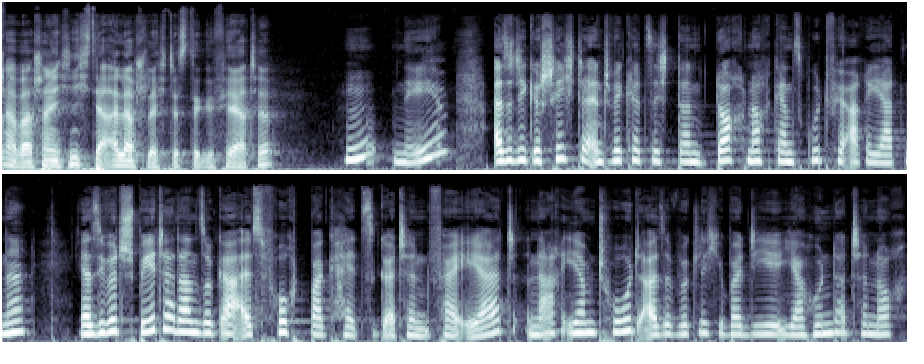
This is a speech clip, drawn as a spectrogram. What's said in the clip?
Na, wahrscheinlich nicht der allerschlechteste Gefährte. Hm, nee. Also die Geschichte entwickelt sich dann doch noch ganz gut für Ariadne. Ja, sie wird später dann sogar als Fruchtbarkeitsgöttin verehrt nach ihrem Tod, also wirklich über die Jahrhunderte noch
